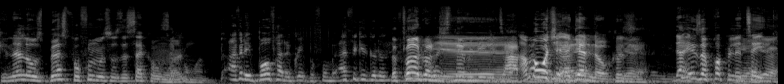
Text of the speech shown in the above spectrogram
Canelo's best performance was the second, Second one. one. I think they both had a great performance. I think it's gonna. The third one just never needed to happen. I'm gonna watch it Yeah, again yeah. though, because Yeah. that is a popular Yeah. take. Yeah.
